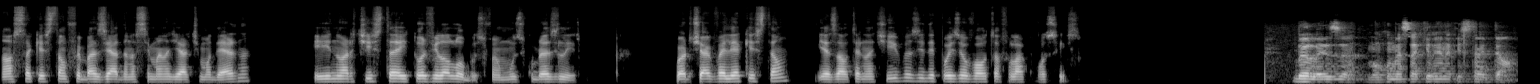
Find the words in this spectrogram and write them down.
Nossa questão foi baseada na Semana de Arte Moderna e no artista Heitor Villa-Lobos, foi um músico brasileiro. Agora o Thiago vai ler a questão e as alternativas e depois eu volto a falar com vocês. Beleza, vamos começar aqui lendo a questão então.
